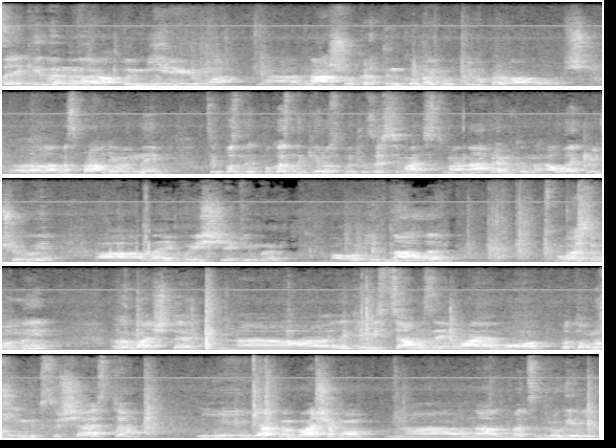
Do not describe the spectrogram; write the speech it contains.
за якими ми вимірюємо нашу картинку майбутнього а, Насправді вони ці показники розбиті за всіма десятьма напрямками, але ключові, найвищі, які ми об'єднали, ось вони. Ви бачите, які місця ми займаємо по тому ж індексу щастя, і як ми бачимо на 22 рік.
